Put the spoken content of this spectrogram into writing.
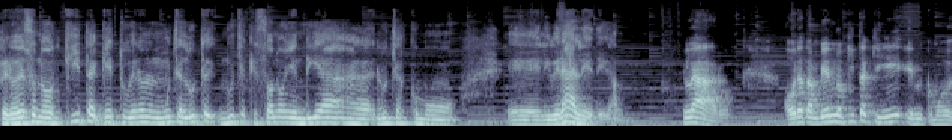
pero eso nos quita que estuvieron en muchas luchas, luchas que son hoy en día luchas como liberales, digamos. Claro. Ahora también no quita que, como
